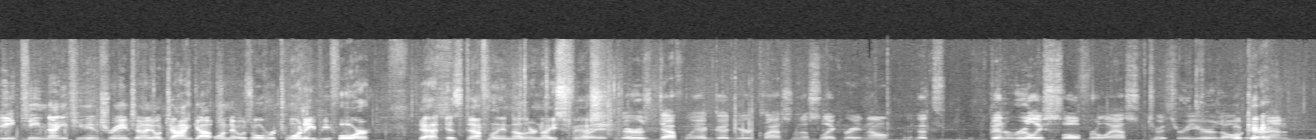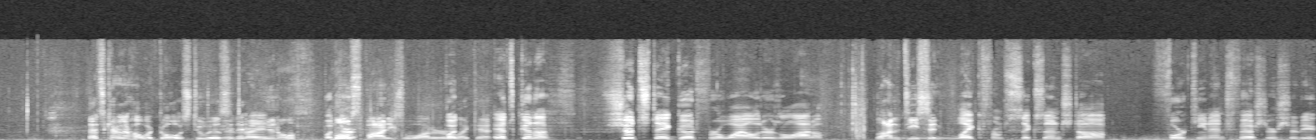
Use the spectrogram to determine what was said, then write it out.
18, 19 inch range. And I know John got one that was over 20 before. That is definitely another nice fish. Right. There is definitely a good year class in this lake right now. It's been really slow for the last two, three years out Okay. here. And, That's kind of how it goes, too, isn't Yeah, it? You know, But most bodies of water are like that. it's gonna should stay good for a while. There's a lot of A lot of decent. like from six inch to 14 inch fish. There should be a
